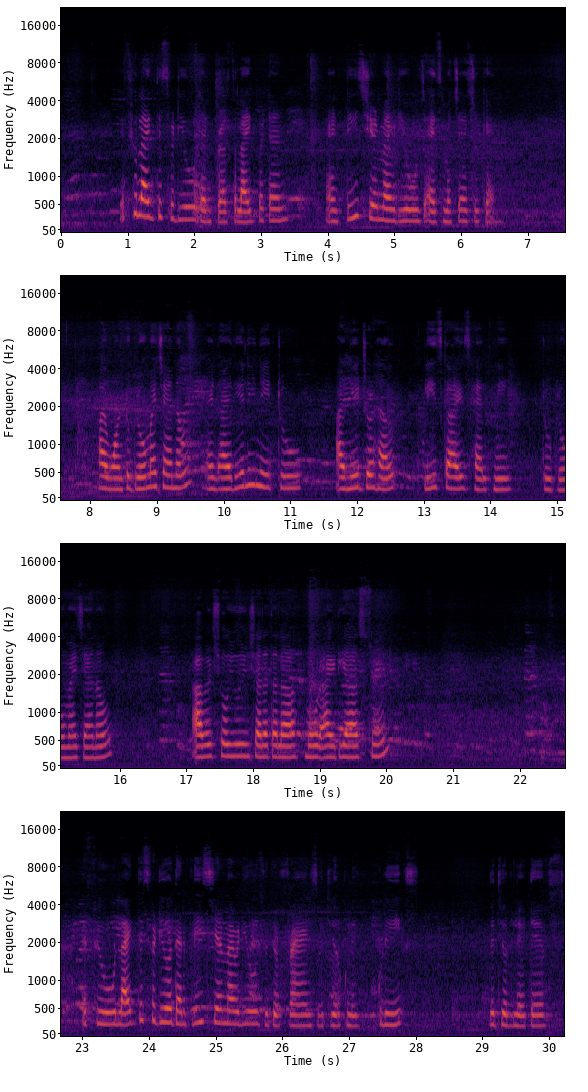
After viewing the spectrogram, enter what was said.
If you like this video then press the like button and please share my videos as much as you can. I want to grow my channel and i really need to i need your help. Please guys help me to grow my channel. I will show you inshallah more ideas soon if you like this video then please share my videos with your friends with your colleagues with your relatives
